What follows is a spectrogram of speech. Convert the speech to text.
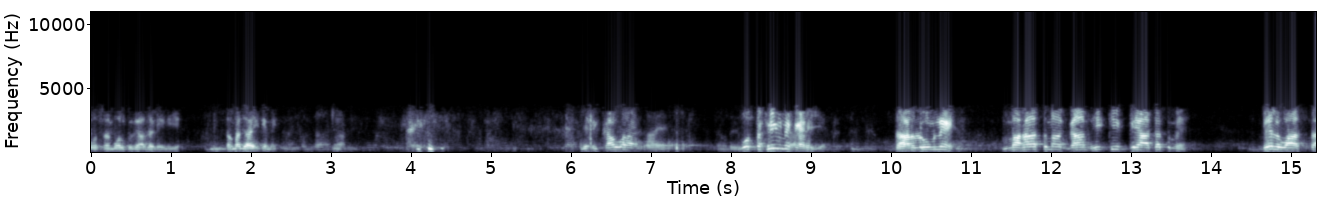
اس نے ملک زیادہ لے لیے سمجھ آئی کہ نہیں؟ ہاں۔ یہ لکھا ہوا ہے۔ وہ تقریر میں کہہ رہی ہے۔ دارالعلوم نے مہاتما گاندھی کی قیادت میں بل واسطہ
